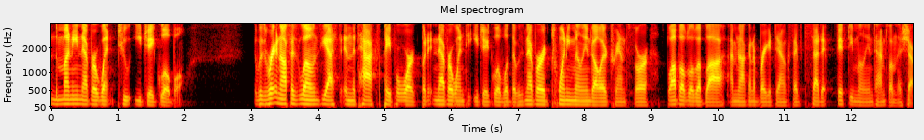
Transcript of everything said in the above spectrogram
the money never went to EJ Global. It was written off as loans, yes, in the tax paperwork, but it never went to EJ Global. There was never a $20 million transfer, blah, blah, blah, blah, blah. I'm not going to break it down because I've said it 50 million times on this show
